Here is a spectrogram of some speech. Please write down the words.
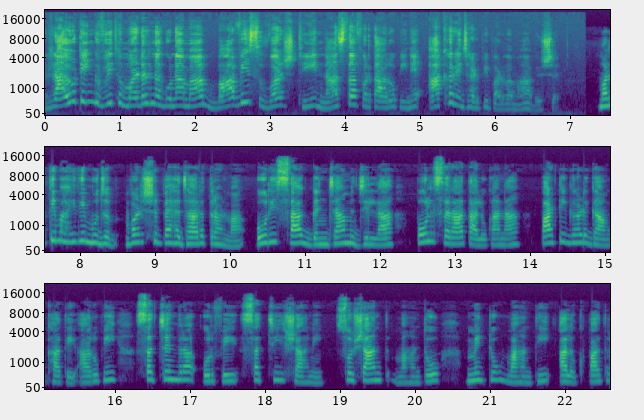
રાયોટિંગ વિથ મર્ડરના ગુનામાં બાવીસ વર્ષથી નાસ્તા ફરતા આરોપીને આખરે ઝડપી પાડવામાં આવ્યો છે. મળતી માહિતી મુજબ, વર્ષ બે હજાર ત્રણમાં ઓરિસ્સા ગંજામ જિલ્લા પોલસરા તાલુકાના પાટીગઢ ગામ ખાતે આરોપી સચિન્દ્ર ઉર્ફે સચ્ચી શાહની સુશાંત મહંતો મિટ્ટુ મહાંતી, આલોક પાત્ર,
